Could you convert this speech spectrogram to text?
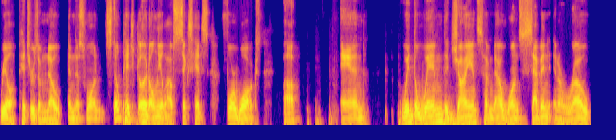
real pitchers of note in this one. Still pitch good, only allow six hits, four walks. Uh, and with the win, the Giants have now won seven in a row.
